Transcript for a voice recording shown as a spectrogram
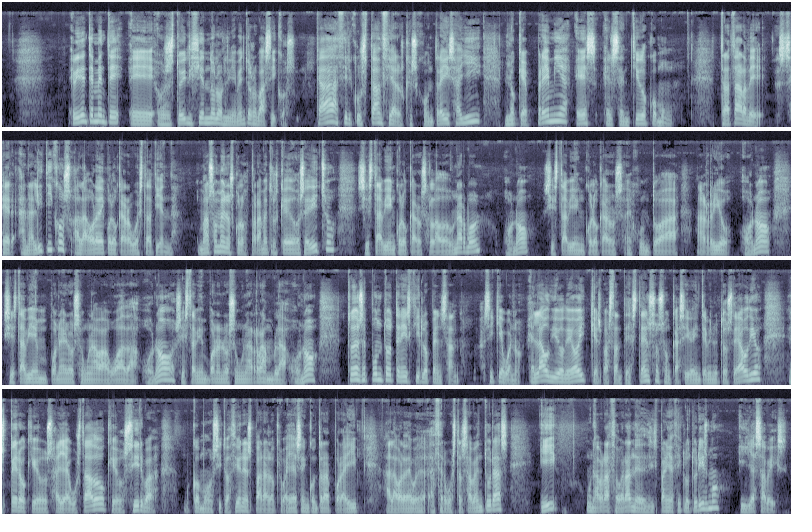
Evidentemente, eh, os estoy diciendo los lineamientos básicos. Cada circunstancia los que os encontréis allí, lo que premia es el sentido común. Tratar de ser analíticos a la hora de colocar vuestra tienda. Más o menos con los parámetros que os he dicho, si está bien colocaros al lado de un árbol o no, si está bien colocaros eh, junto al río o no, si está bien poneros en una vaguada o no, si está bien poneros en una rambla o no. Todo ese punto tenéis que irlo pensando. Así que bueno, el audio de hoy, que es bastante extenso, son casi 20 minutos de audio, espero que os haya gustado, que os sirva como situaciones para lo que vayáis a encontrar por ahí a la hora de hacer vuestras aventuras y un abrazo grande desde Hispania Cicloturismo y ya sabéis,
